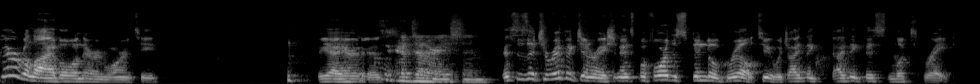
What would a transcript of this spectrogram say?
they're reliable when they're in warranty. But yeah, here it is. It's a good generation. This is a terrific generation. It's before the spindle grill too, which I think I think this looks great.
